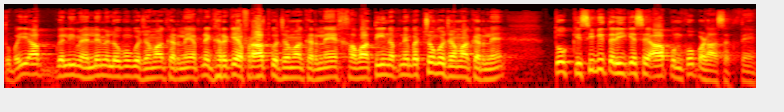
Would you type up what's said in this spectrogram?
تو بھائی آپ گلی محلے میں لوگوں کو جمع کر لیں، اپنے گھر کے افراد کو جمع کر لیں، خواتین اپنے بچوں کو جمع کر لیں، تو کسی بھی طریقے سے آپ ان کو پڑھا سکتے ہیں۔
